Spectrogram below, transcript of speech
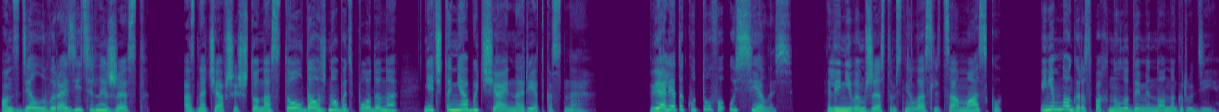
он сделал выразительный жест, означавший, что на стол должно быть подано нечто необычайно редкостное. Виолетта Кутуфа уселась, ленивым жестом сняла с лица маску и немного распахнула домино на груди.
